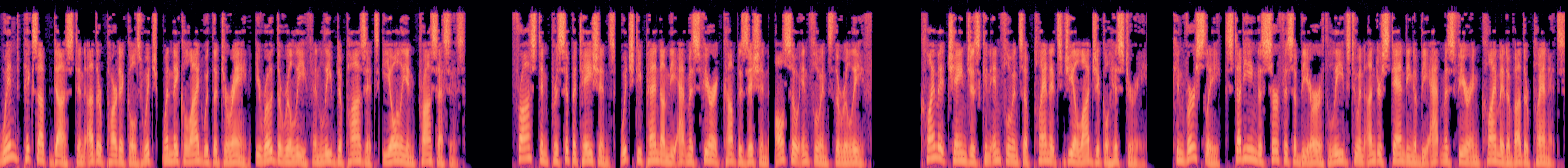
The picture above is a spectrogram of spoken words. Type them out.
Wind picks up dust and other particles which, when they collide with the terrain, erode the relief and leave deposits aeolian processes. Frost and precipitations, which depend on the atmospheric composition, also influence the relief. Climate changes can influence a planet's geological history. Conversely, studying the surface of the Earth leads to an understanding of the atmosphere and climate of other planets.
